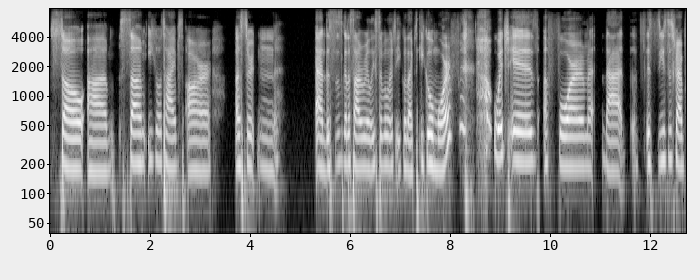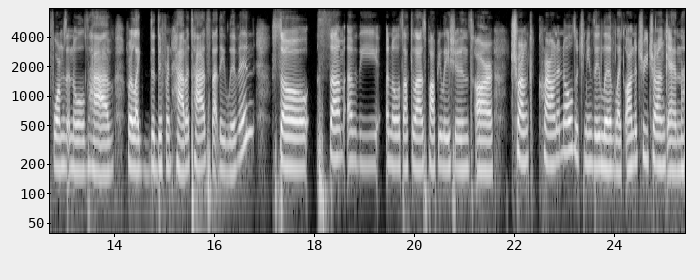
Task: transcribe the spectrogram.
So, um, some ecotypes are a certain and this is going to sound really similar to ecotypes ecomorph which is a form that it's used to describe forms anoles have for like the different habitats that they live in. So some of the Anolis oculatus populations are trunk crown anoles which means they live like on the tree trunk and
